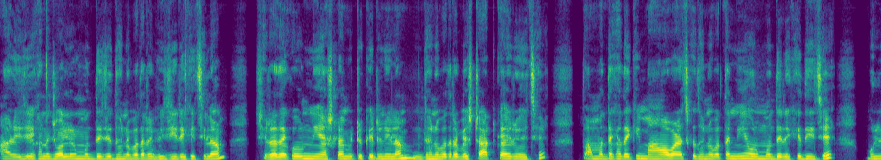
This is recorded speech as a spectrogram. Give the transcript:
আর এই যে এখানে জলের মধ্যে যে ধনেপাতাটা ভিজিয়ে রেখেছিলাম, সেটা দেখো নিয়ে আসলাম, একটু কেটে নিলাম। ধনেপাতাটা বেশ টাটকাই রয়েছে। তো আমার দেখা দেখি মা আবার আজকে ধনেপাতা নিয়ে ওর মধ্যে রেখে দিয়েছে। বলল,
